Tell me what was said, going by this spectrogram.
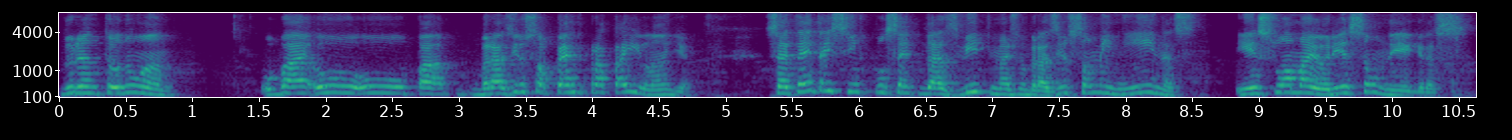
durante todo o ano. O, o, o Brasil só perde para a Tailândia. 75% das vítimas no Brasil são meninas e, em sua maioria, são negras.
